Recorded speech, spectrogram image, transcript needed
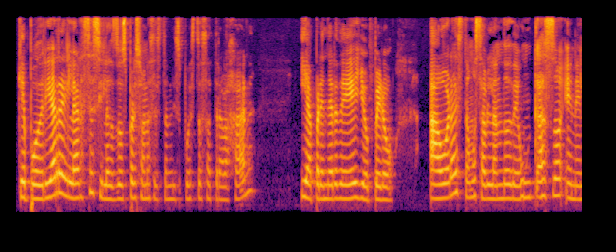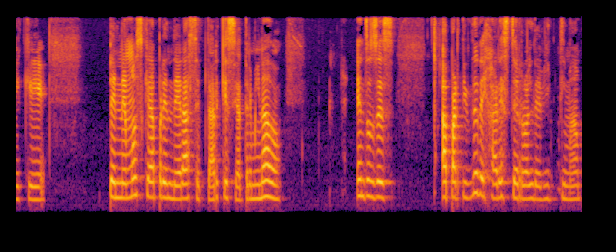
que podría arreglarse si las dos personas están dispuestas a trabajar y aprender de ello, pero ahora estamos hablando de un caso en el que tenemos que aprender a aceptar que se ha terminado. Entonces, a partir de dejar este rol de víctima,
